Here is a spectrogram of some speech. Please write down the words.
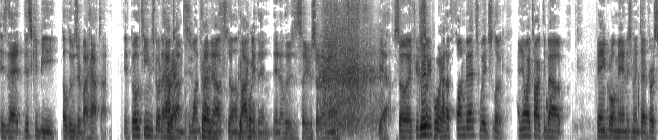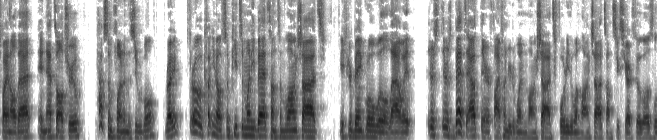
is that this could be a loser by halftime. If both teams go to halftime with one Fair timeout enough. still in Good pocket, point. then then it loses. So you're sort of like, eh. yeah. So if you're Good just looking point. for kind of fun bets, which look, I know I talked about bankroll management, diversifying all that, and that's all true. Have some fun in the Super Bowl, right? Throw a, you know some pizza money bets on some long shots if your bankroll will allow it. There's there's bets out there, 500 to one long shots, 40 to one long shots on six yard field goals,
